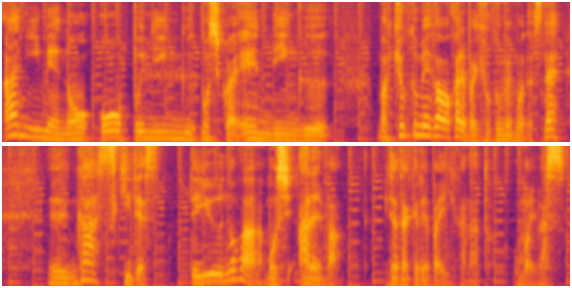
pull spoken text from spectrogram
アニメのオープニングもしくはエンディング、まあ、曲名が分かれば曲名もですねえーが好きですっていうのがもしあればいただければいいかなと思います、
